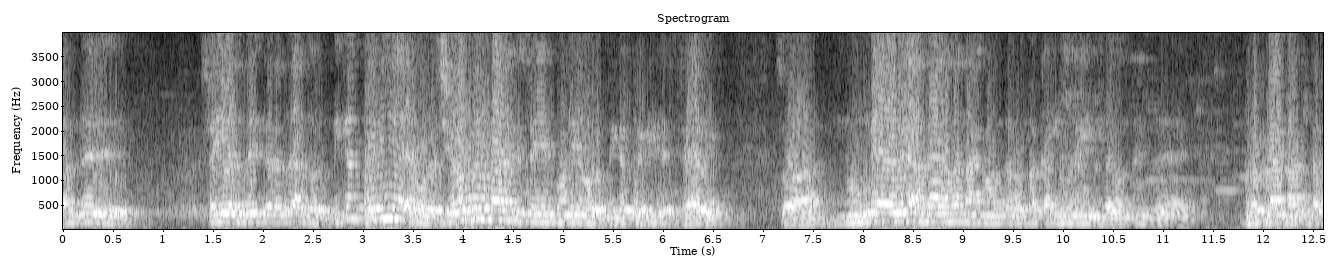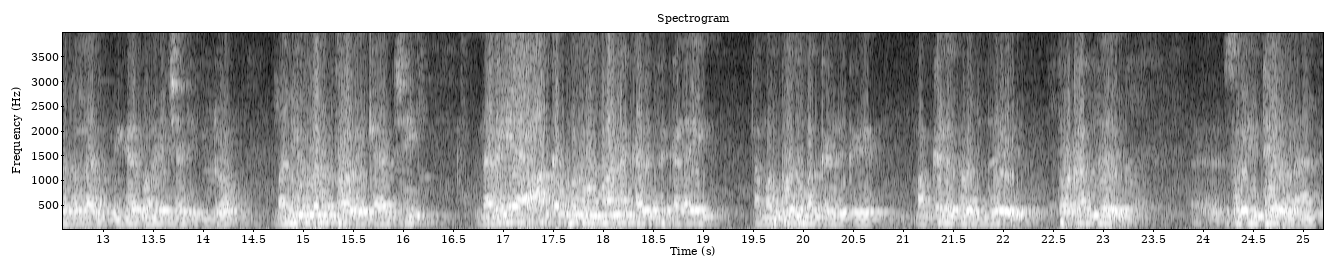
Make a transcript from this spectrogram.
வந்து செய்யறதுங்கிறது அது ஒரு மிகப்பெரிய ஒரு சிவபெருமானுக்கு செய்யக்கூடிய ஒரு மிகப்பெரிய சேவை. ஸோ உண்மையாகவே அதனாலதான் நாங்கள் வந்து ரொம்ப கல்லூரியில் வந்து இந்த ப்ரோக்ராம் நடத்துறதுல மிக மகிழ்ச்சி அடைகின்றோம். மதிமுகம் தொலைக்காட்சி நிறைய ஆக்கப்பூர்வமான கருத்துக்களை நம்ம பொதுமக்களுக்கு மக்களுக்கு வந்து தொடர்ந்து சொல்லிட்டே வராங்க.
